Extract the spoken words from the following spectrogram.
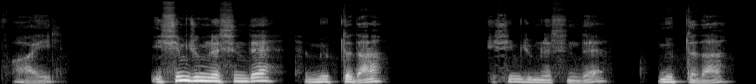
Fail. İsim cümlesinde müpteda. İsim cümlesinde müpteda.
